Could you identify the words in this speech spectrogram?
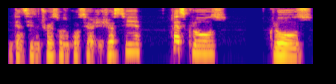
You can see the trace of the concierge is just here. Press close, close.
